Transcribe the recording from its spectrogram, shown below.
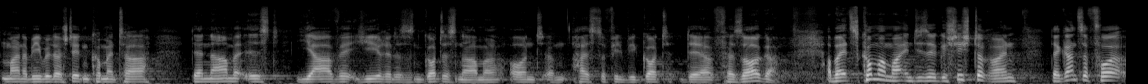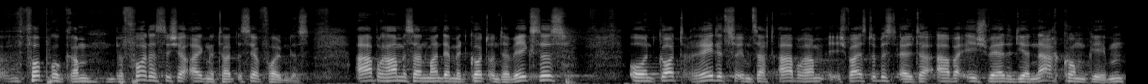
meiner Bibel, da steht ein Kommentar, der Name ist Jahwe Jire, das ist ein Gottesname und ähm, heißt so viel wie Gott, der Versorger. Aber jetzt kommen wir mal in diese Geschichte rein. Der ganze Vor Vorprogramm, bevor das sich ereignet hat, ist ja folgendes. Abraham ist ein Mann, der mit Gott unterwegs ist. Und Gott redet zu ihm, sagt Abraham, ich weiß, du bist älter, aber ich werde dir Nachkommen geben,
